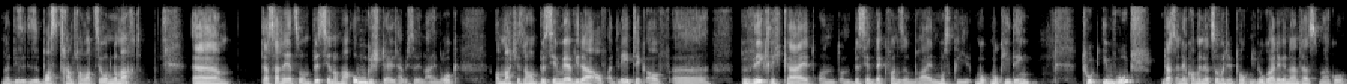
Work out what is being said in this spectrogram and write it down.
ne, diese, diese Boss-Transformation gemacht. Ähm, das hat er jetzt so ein bisschen nochmal umgestellt, habe ich so den Eindruck. Und macht jetzt noch ein bisschen mehr wieder auf Athletik, auf äh, Beweglichkeit und, und ein bisschen weg von diesem reinen Mucki-Ding. Tut ihm gut. Das in der Kombination mit den Punkten, die du gerade genannt hast, Marco,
